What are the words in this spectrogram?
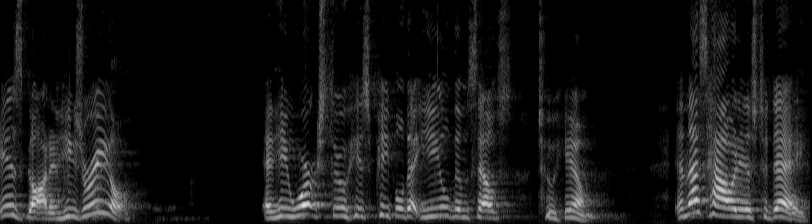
is God and He's real. And He works through His people that yield themselves to Him. And that's how it is today.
